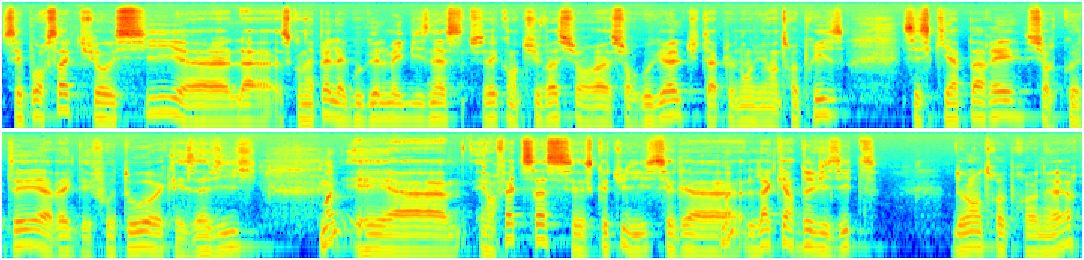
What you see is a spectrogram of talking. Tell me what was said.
C'est pour ça que tu as aussi euh, la- ce qu'on appelle la Google My Business. Tu sais, quand tu vas sur, sur Google, tu tapes le nom d'une entreprise, c'est ce qui apparaît sur le côté avec des photos, avec les avis. Ouais. Et, et en fait, ça, c'est ce que tu dis. C'est la, Ouais. la carte de visite de l'entrepreneur.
